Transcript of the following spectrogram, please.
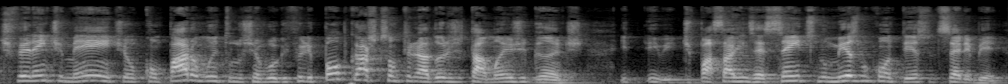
diferentemente, eu comparo muito Luxemburgo e Filipão, porque eu acho que são treinadores de tamanho gigante e, e de passagens recentes no mesmo contexto de Série B.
